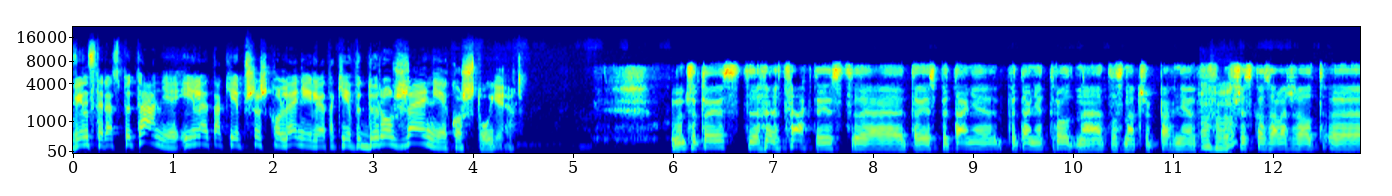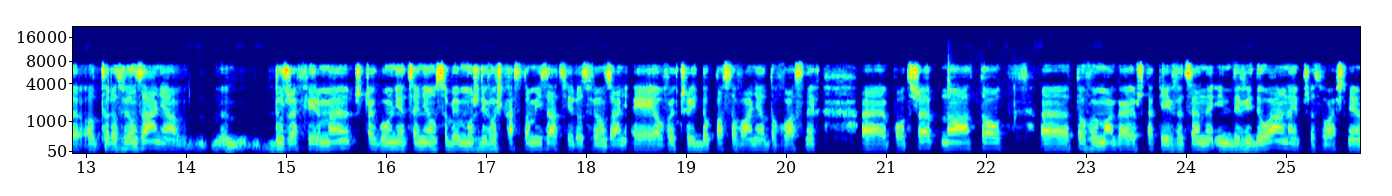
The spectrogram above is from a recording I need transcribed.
Więc teraz pytanie, ile takie przeszkolenie, ile takie wdrożenie kosztuje? Znaczy to jest, tak, to jest, e, to jest pytanie, pytanie trudne, to znaczy pewnie w- wszystko zależy od, e, od rozwiązania. Duże firmy szczególnie cenią sobie możliwość kustomizacji rozwiązań AI-owych, czyli dopasowania do własnych e, potrzeb, no a to, to wymaga już takiej wyceny indywidualnej przez właśnie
